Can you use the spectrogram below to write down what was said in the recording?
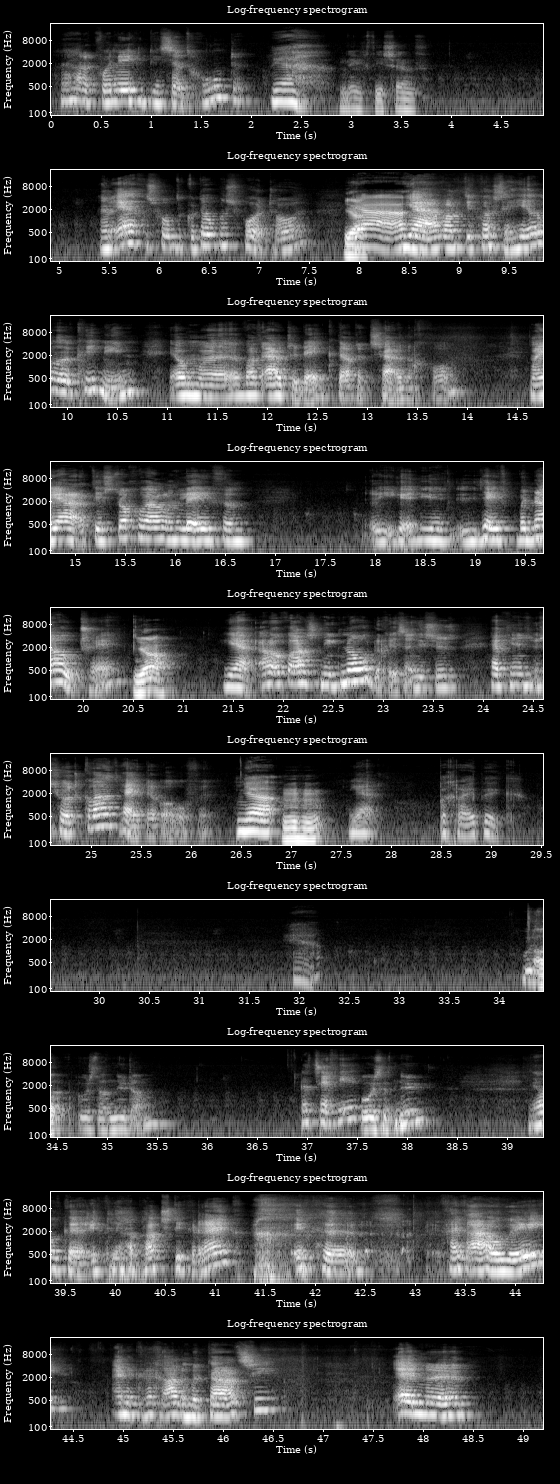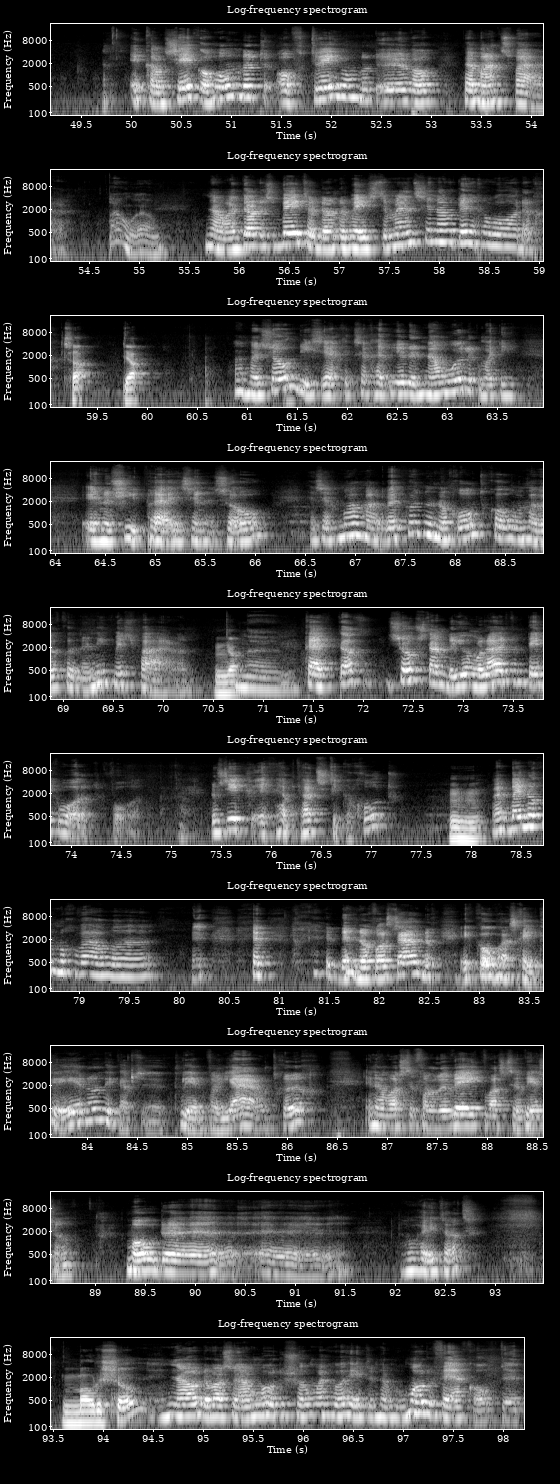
Dan had ik voor 19 cent groente. ja. 19 cent. En ergens vond ik het ook een sport hoor. Ja. Ja. Ja, want ik was er heel uh, keen in om eh, wat uit te denken dat het zuinig kon. Maar ja, het is toch wel een leven. Je, je leeft benauwd, hè? Ja. Ja, ook als het niet nodig is. En dus, dus heb je een, een soort kwaadheid erover. Ja, Mhm. Ja. begrijp ik. Ja. Hoe is, Oh. dat, hoe is dat nu dan? Wat zeg je? Hoe is het nu? Nou, ik, eh, ik heb hartstikke rijk. ik eh, krijg AOW en ik krijg alimentatie. En eh, ik kan zeker 100 of 200 euro per maand sparen. Oh, wel. Nou, en dat is beter dan de meeste mensen nou tegenwoordig. Zo. Ja. Want mijn zoon die zegt, ik zeg, hebben jullie het nou moeilijk met die energieprijzen en zo? Hij zegt, mama, wij kunnen nog rondkomen, maar we kunnen niet meer sparen. Ja. Nee. Kijk, dat, zo staan de jongelui er tegenwoordig voor. Dus ik, ik heb het hartstikke goed. Mhm. Maar ik ben ook nog wel... eh, ik ben nog wel zuinig. Ik koop haast geen kleren. Ik heb ze- kleren van jaren terug. En dan was er van de week was er weer zo'n mode... eh, hoe heet dat? Modeshow. Nou, er was wel een modeshow, maar hoe heet het nou? Modeverkoop. de-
